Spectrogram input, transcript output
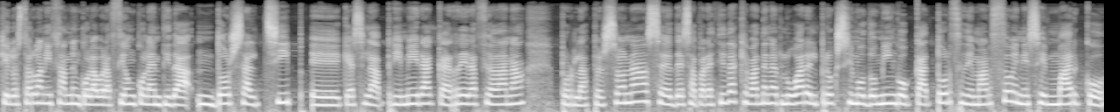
que lo está organizando en colaboración con la entidad Dorsal Chip, eh, que es la primera carrera ciudadana por las personas eh, desaparecidas, que va a tener lugar el próximo domingo 14 de marzo, en ese marco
